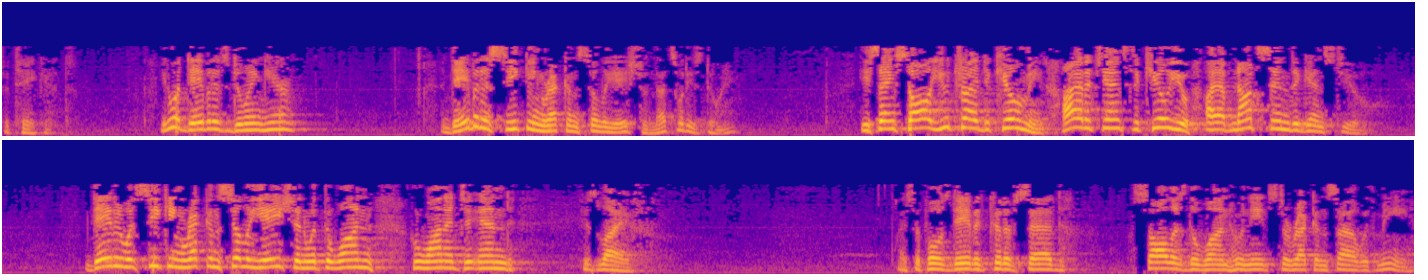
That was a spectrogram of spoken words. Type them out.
to take it. You know what David is doing here? David is seeking reconciliation. That's what he's doing. He's saying, Saul, you tried to kill me. I had a chance to kill you. I have not sinned against you. David was seeking reconciliation with the one who wanted to end his life. I suppose David could have said, Saul is the one who needs to reconcile with me.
